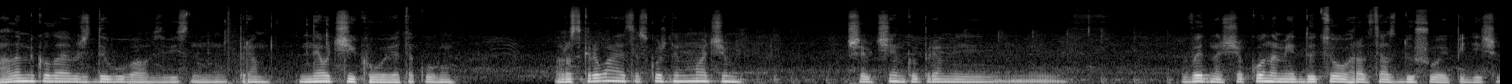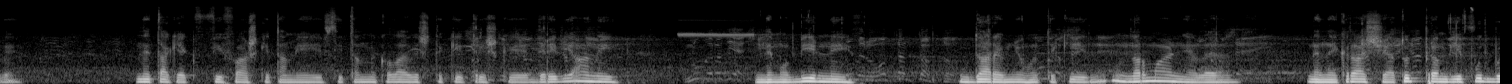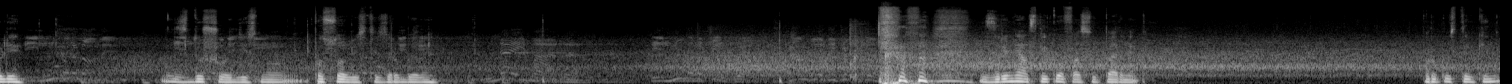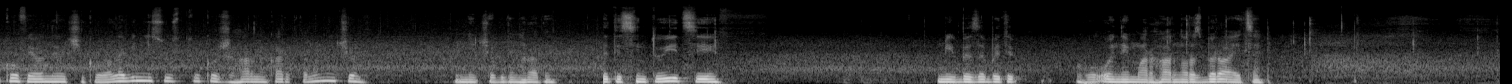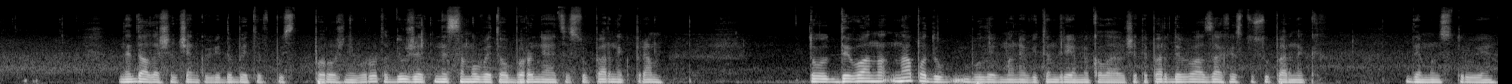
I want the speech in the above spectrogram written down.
Але Миколаєвич здивував, звісно, ну прям не очікував я такого. Розкривається з кожним матчем. Шевченко прям і, ну, видно, що Конамі до цього гравця з душою підійшли. Не так, як в фіфашки там і всі там Миколаївич такий трішки дерев'яний, немобільний. Удари в нього такі ну, нормальні, але не найкращі. А тут прям в футболі з душою дійсно по совісті зробили. Зрівняв скількофа суперник. Пропустив кінков, я його не очікував. Але Вінісіус також гарна картка, ну нічого. Нічого будемо грати. З інтуїції. Міг би забити гол. Ой, Неймар гарно розбирається. Не дали Шевченкові добити в порожні ворота. Дуже несамовито обороняється суперник. Прям то дива нападу були в мене від Андрія Миколайовича. Тепер дива захисту суперник демонструє.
